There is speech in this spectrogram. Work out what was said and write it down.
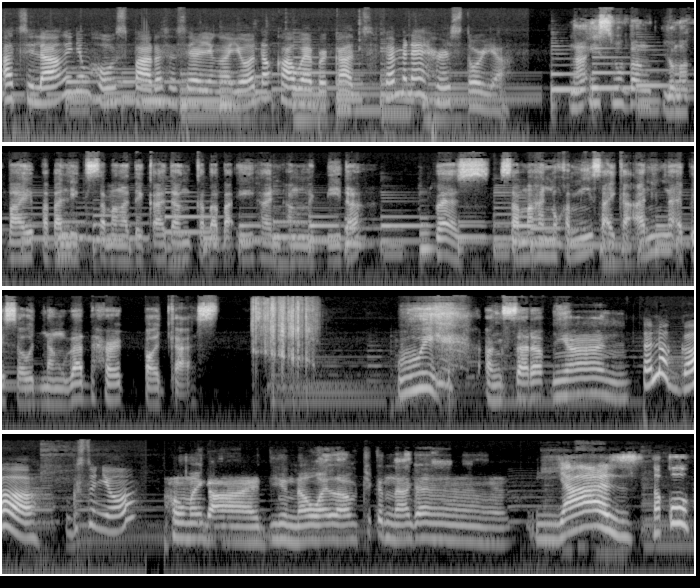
at sila ang inyong host para sa serye ngayon ng Ka-Weber Cats, Feminine Her Storya. Nais mo bang lumakbay pabalik sa mga dekadang kababaihan ang nagbida? Pwes, samahan mo kami sa ika-anim na episode ng Web Hurt Podcast. Uy, ang sarap niyan! Talaga? Gusto nyo? Oh my God, you know I love chicken nuggets! Yes! Naku,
